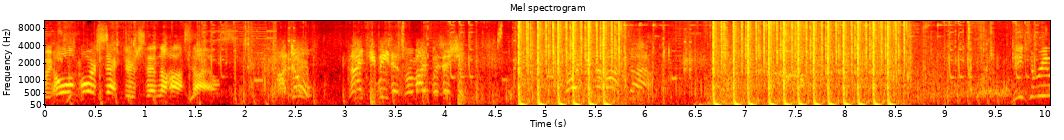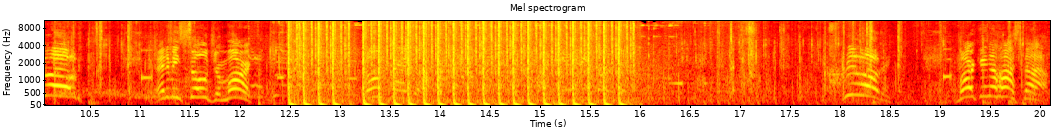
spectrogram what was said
We hold more sectors than the hostiles. Adu, 90 meters from my position. Marking the hostile! Need to reload! Enemy soldier tango! Reloading! Marking a hostile!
